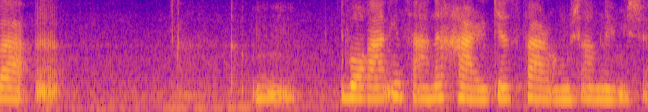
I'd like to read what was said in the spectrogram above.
و واقعا این صحنه هرگز فراموشم نمیشه.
